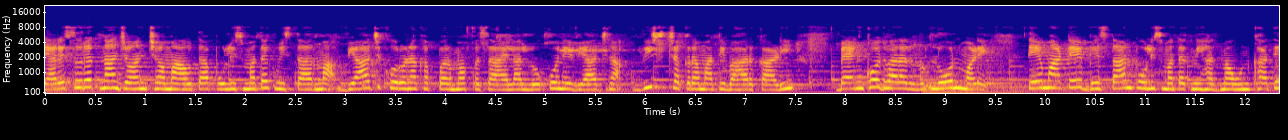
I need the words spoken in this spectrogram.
ત્યારે સુરતના જોન છ માં આવતા પોલીસ મથક વિસ્તારમાં વ્યાજખોરોના ખપ્પરમાં ફસાયેલા લોકોને વ્યાજના વીસ ચક્રમાંથી બહાર કાઢી બેંકો દ્વારા લોન મળે તે માટે ભેસ્તાન પોલીસ મથકની હદમાં ઊન ખાતે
